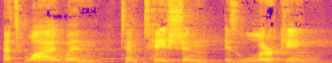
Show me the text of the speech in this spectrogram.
that's why when temptation is lurking,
